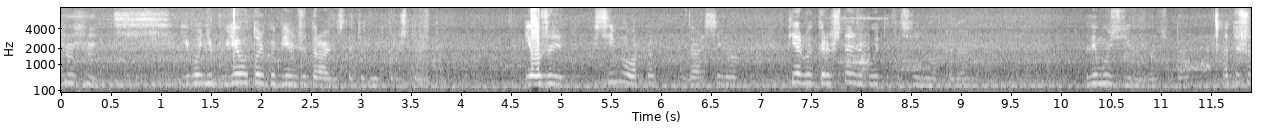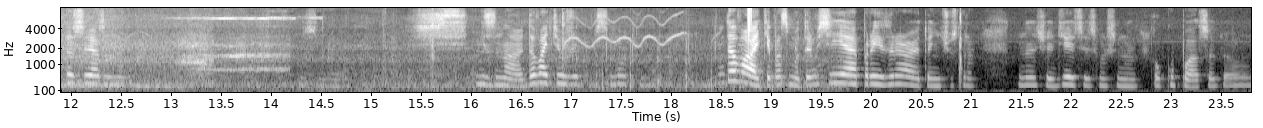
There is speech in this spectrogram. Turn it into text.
его не Я его только BMG Drive, кстати, будет краш-тест. Я уже семерка, да, семерка. Первый краш-тест будет это семерка, да. Лимузин, значит, да. Это что-то связано. Не знаю. Не знаю. Давайте уже посмотрим. Ну, Давайте посмотрим. Если я проиграю, то ничего страшного. Значит, действие с машиной окупаться, то...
